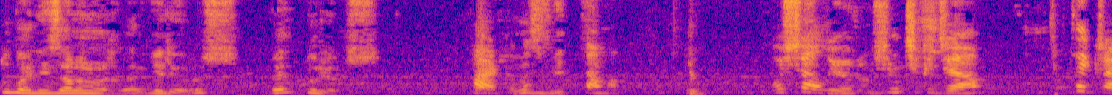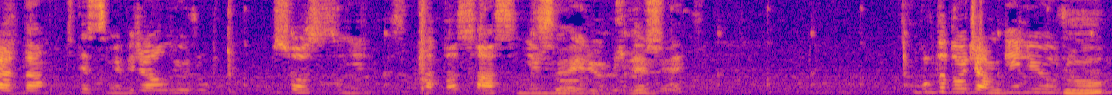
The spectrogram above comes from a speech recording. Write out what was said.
Dubai'de hizalanana kadar geliyoruz ve duruyoruz. Parkımız Parkımız bitti. tamam. Boşa alıyorum. Şimdi çıkacağım. Tekrardan vitesimi bir alıyorum. Sol sinyal, hatta sağ sinyalimi veriyoruz. Evet. Burada da hocam Hı hı. geliyorum.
